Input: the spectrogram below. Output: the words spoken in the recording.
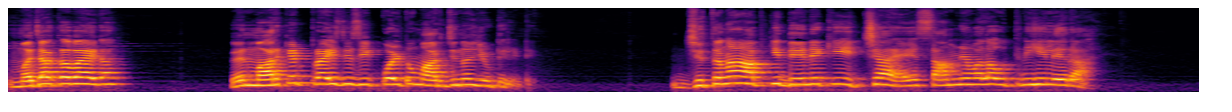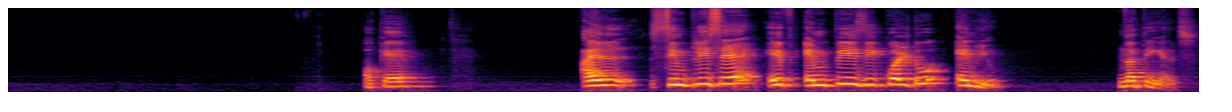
मज़ा कब आएगा? When market price is equal to marginal utility जितना आपकी देने की इच्छा है सामने वाला उतनी ही ले रहा है। Okay I simply say if MP is equal to M U nothing else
